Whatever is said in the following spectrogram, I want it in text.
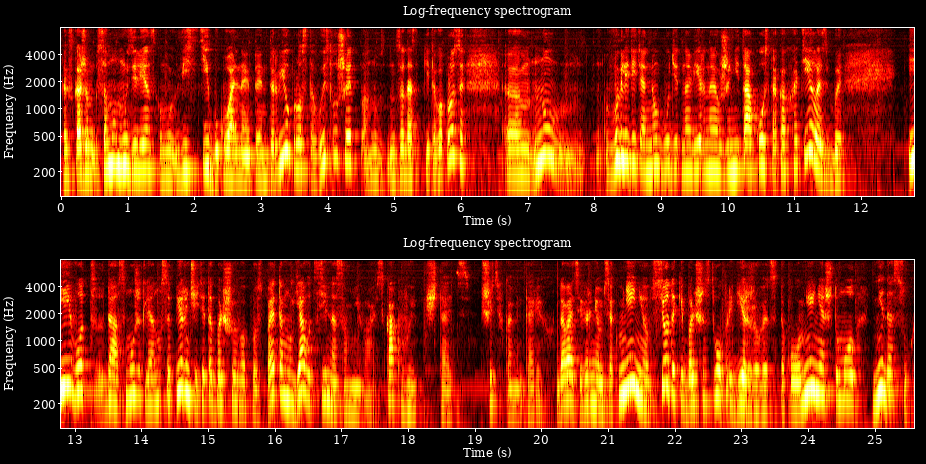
так скажем, самому Зеленскому вести буквально это интервью, просто выслушает, ну, задаст какие-то вопросы, э, ну, выглядеть оно будет, наверное, уже не так остро, как хотелось бы. И вот, да, сможет ли оно соперничать, это большой вопрос. Поэтому я вот сильно сомневаюсь. Как вы считаете? Пишите в комментариях. Давайте вернемся к мнению. Все-таки большинство придерживается такого мнения, что, мол, не досуг.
